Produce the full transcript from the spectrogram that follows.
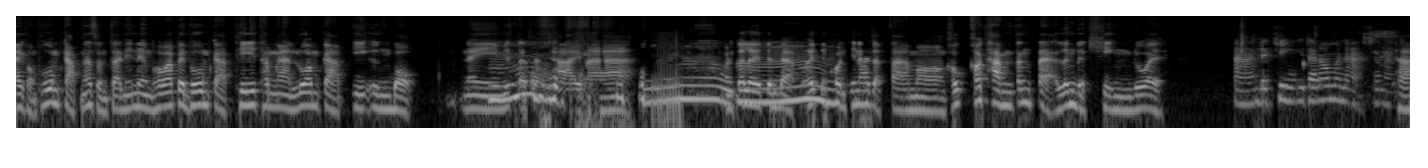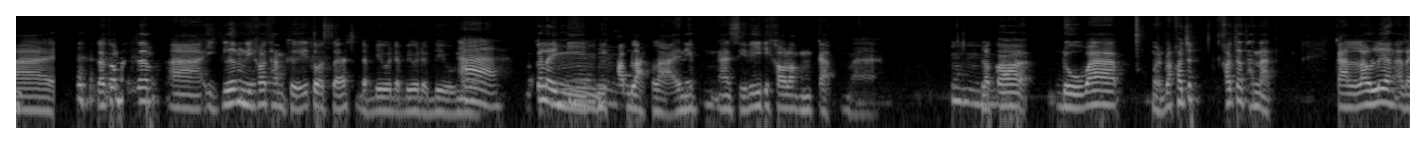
ล์ของผู้กำกับน่าสนใจนิดนึงเพราะว่าเป็นผู้กำกับที่ทำงานร่วมกับอีอึงบก ในอืมมิสเตอร์สัญชัยมาอืมมันก็เลยเป็นแบบอืมเฮ้ยเป็นคนที่น่าจับตามองเขาเขาทำตั้งแต่เรื่อง The King ด้วยอ่า The King Eternal Monarch ใช่ไหมใช่ แล้วก็มันก็อ่าอีกเรื่องนี้เขาทำคือไอ้ตัว Search www เนี่อ่ายมันก็เลยมีอืมมีความหลากหลายในงานซีรีส์ที่เขาลองกำกับมาอือหือแล้วก็ดูว่าเหมือนว่าเขาจะเขาจะถนัดการเล่าเรื่องอะไร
